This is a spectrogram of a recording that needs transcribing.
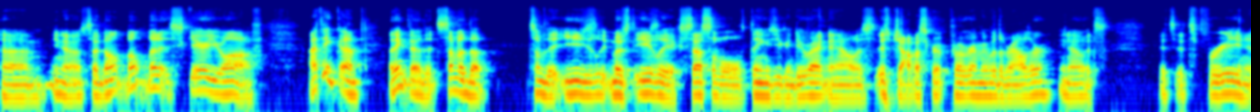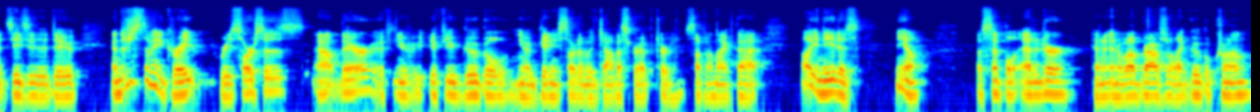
Um, you know so don't don't let it scare you off. I think um, i think though that some of the some of the easily most easily accessible things you can do right now is, is javascript programming with a browser. You know it's it's it's free and it's easy to do. And there's just so many great resources out there. If you if you google you know getting started with javascript or something like that all you need is you know a simple editor and, and a web browser like google chrome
